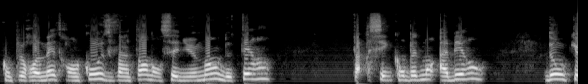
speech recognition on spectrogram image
qu'on peut remettre en cause 20 ans d'enseignement de terrain. C'est complètement aberrant. Donc,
